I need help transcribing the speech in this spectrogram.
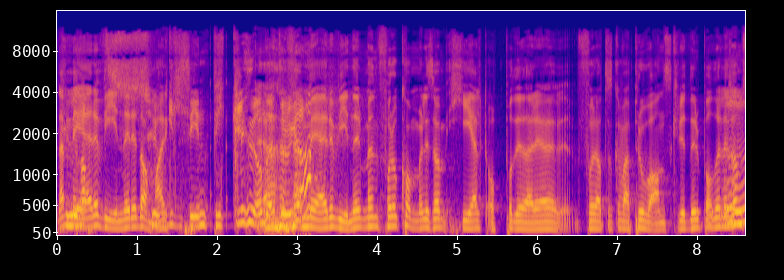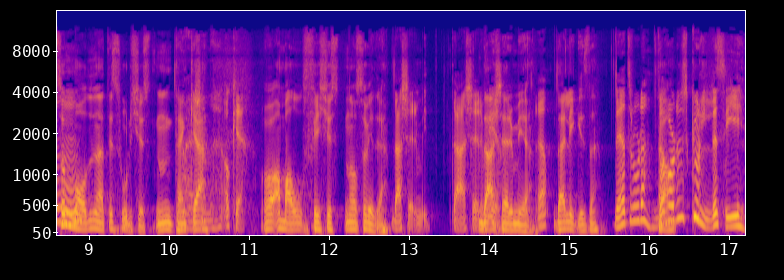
Det er mer wiener i Danmark. Sugd sin pikk, liksom. Ja, Det er mer viner, men for å komme liksom helt opp på de der For at det skal være provanskrydder på det, liksom, så må du ned til solkysten, tenker jeg. jeg. Okay. Og Amalfi-kysten osv. Der skjer det mye. Der skjer det mye. skjer det mye. Ja. Der ligges det. Det jeg tror det. Hva Ja. var det du skulle si?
